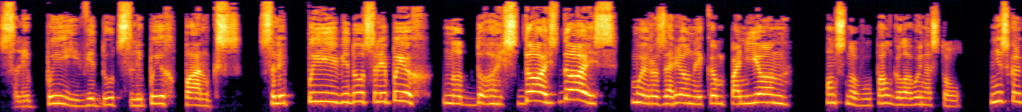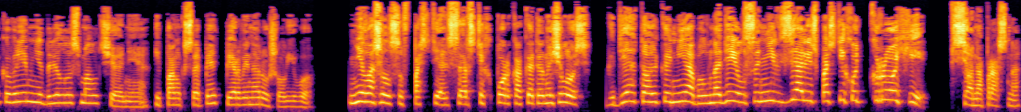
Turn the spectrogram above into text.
«Слепые ведут слепых, Панкс! Слепые ведут слепых! Но Дойс, Дойс, Дойс! Мой разоренный компаньон!» Он снова упал головой на стол. Несколько времени длилось молчание, и Панкс опять первый нарушил его. «Не ложился в постель, сэр, с тех пор, как это началось. Где только не был, надеялся, нельзя ли спасти хоть крохи. Все напрасно,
